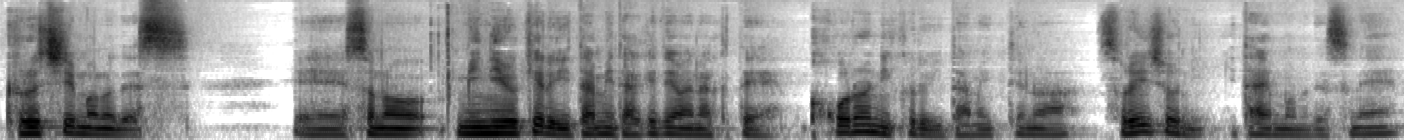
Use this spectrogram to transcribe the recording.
苦しいものです、えー、その身に受ける痛みだけではなくて心に来る痛みっていうのはそれ以上に痛いものですね。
